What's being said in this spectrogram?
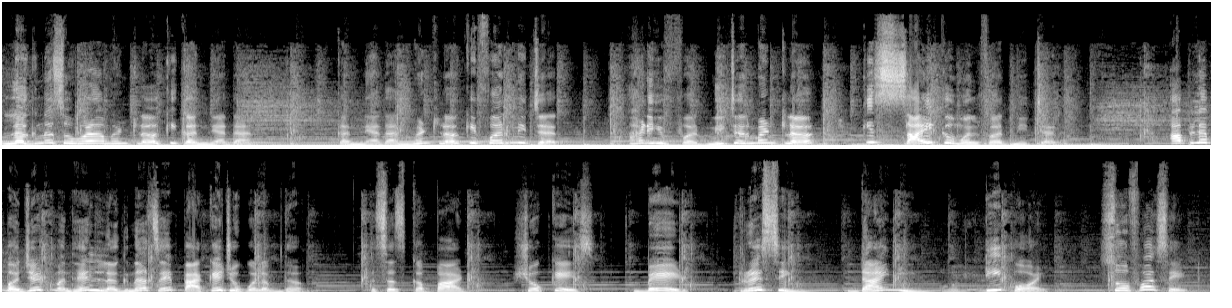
लग्न सोहळा म्हटलं की कन्यादान. कन्यादान म्हटलं की फर्निचर. आणि फर्निचर म्हटलं की साई कमल फर्निचर. आपल्या बजेटमध्ये लग्नाचे पॅकेज उपलब्ध. तसंच कपाट showcase bed dressing dining teapoy sofa set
